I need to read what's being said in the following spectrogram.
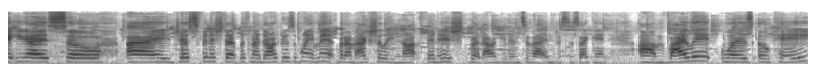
Alright, you guys, so I just finished up with my doctor's appointment, but I'm actually not finished, but I'll get into that in just a second. Um, Violet was okay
